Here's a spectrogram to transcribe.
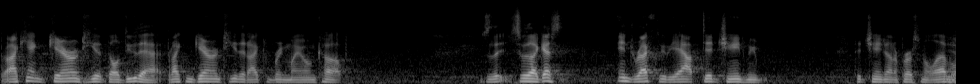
But I can't guarantee that they'll do that. But I can guarantee that I can bring my own cup. So, that, so I guess indirectly, the app did change me. Did change on a personal level.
